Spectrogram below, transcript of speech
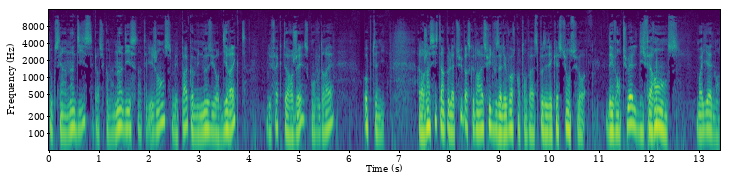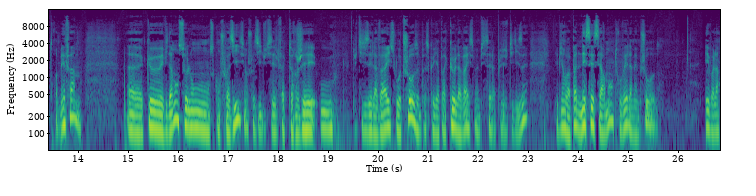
Donc c'est un indice, c'est perçu comme un indice d'intelligence, mais pas comme une mesure directe du facteur G, ce qu'on voudrait obtenir. Alors j'insiste un peu là-dessus parce que dans la suite, vous allez voir quand on va se poser des questions sur d'éventuelles différences moyennes entre hommes et femmes, euh, que évidemment selon ce qu'on choisit, si on choisit d'utiliser le facteur G ou d'utiliser la Weiss ou autre chose, parce qu'il n'y a pas que la Weiss, même si c'est la plus utilisée, eh bien on ne va pas nécessairement trouver la même chose. Et voilà.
